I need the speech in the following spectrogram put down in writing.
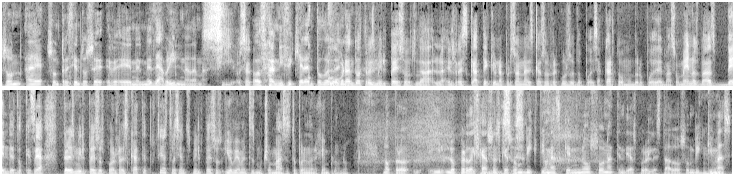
Son, eh, son 300 eh, eh, en el mes de abril nada más. Sí, o sea, O sea, ni siquiera en todo el año. cobrando a tres mil pesos la- la- el rescate que una persona de escasos recursos lo puede sacar, todo el mundo lo puede más o menos, vas, vendes lo que sea, tres mil pesos por el rescate, pues tienes 300 mil pesos y obviamente es mucho más, estoy poniendo un ejemplo, ¿no? No, pero y lo peor del ¿Qué caso es que son víctimas que no son atendidas por el Estado, son víctimas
